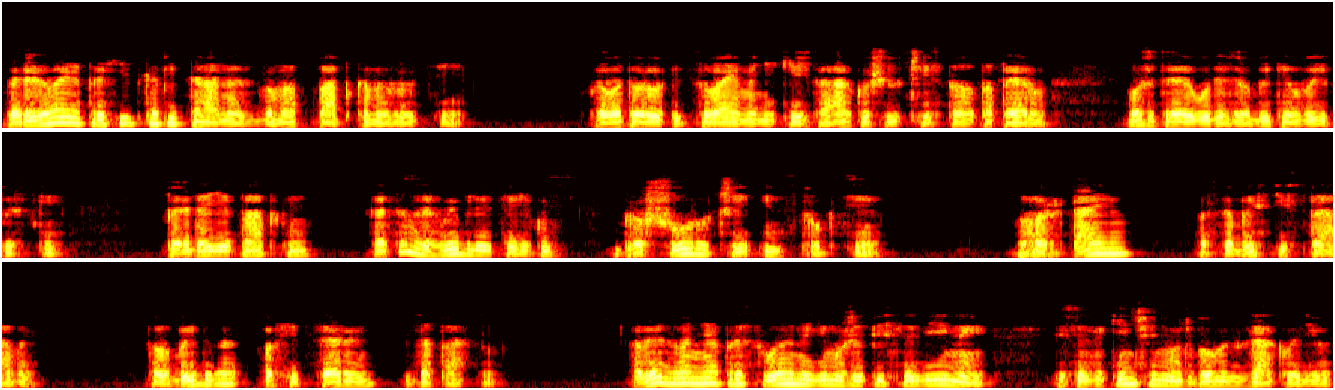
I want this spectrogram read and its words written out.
перериває прихід капітана з двома папками в руці. Провоторов підсуває мені кілька аркушів чистого паперу. Може, треба буде зробити виписки. Передає папки, а сам заглиблюється в якусь брошуру чи інструкцію. Гортаю особисті справи. Обидва офіцери запасу. Але звання присвоєне їм уже після війни, після закінчення учбових закладів,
